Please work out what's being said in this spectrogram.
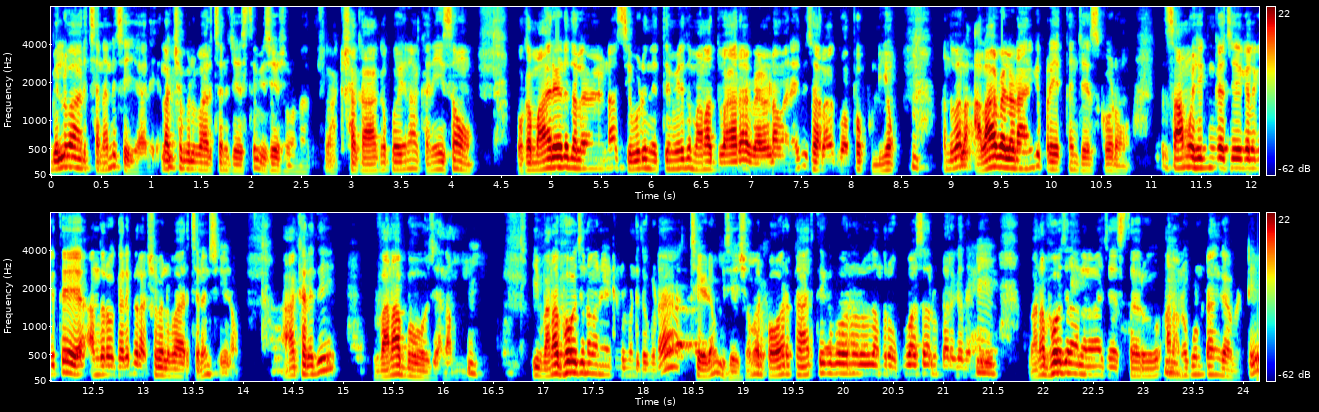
బిల్వార్చనని చేయాలి లక్ష బిల్వార్చన చేస్తే విశేషం ఉన్నది. లక్ష కాకపోయినా కనీసం ఒక మారేడు దళమైనా శివుడి నెత్తి మీద మన ద్వారా వెళ్ళడం అనేది చాలా గొప్ప పుణ్యం. అందువల్ల అలా వెళ్ళడానికి ప్రయత్నం చేసుకోవడం. సామూహికంగా చేయగలిగితే అందరూ కలిపి లక్ష బిల్వార్చన చేయడం ఆఖరిది వనభోజనం. ఈ వనభోజనం అనేటటువంటిది కూడా చేయడం విశేషం మరి పౌర కార్తీక పౌర్ణమి రోజు అందరూ ఉపవాసాలు ఉంటారు కదండి. వనభోజనాలు ఎలా చేస్తారు అని. అనుకుంటాం కాబట్టి.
